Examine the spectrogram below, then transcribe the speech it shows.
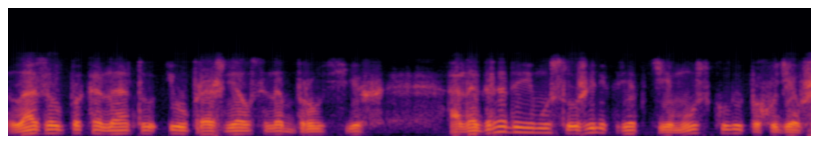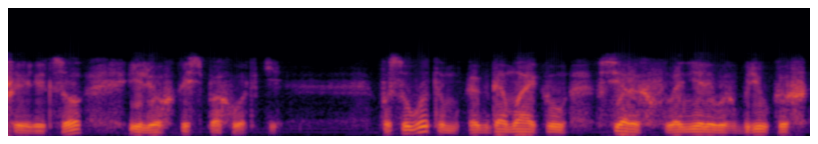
лазал по канату и упражнялся на брусьях, а наградой ему служили крепкие мускулы, похудевшее лицо и легкость походки. По субботам, когда Майкл в серых фланелевых брюках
